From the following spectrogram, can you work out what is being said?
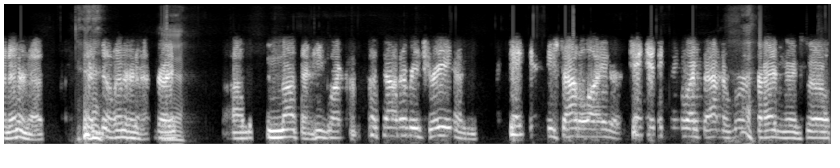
an internet, there's no internet, right? Yeah. Um, nothing. He's like, cut down every tree and can't get any satellite or can't get anything like that to work, right? And then so,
